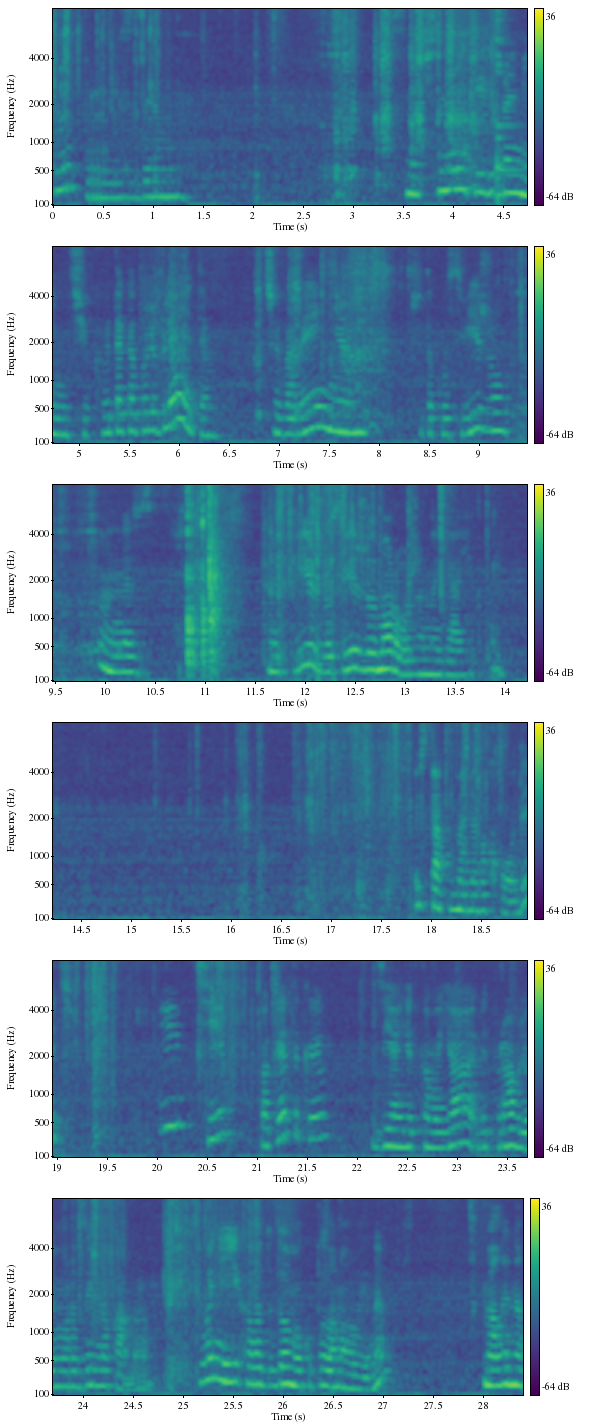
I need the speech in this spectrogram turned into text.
сюрпризи. Смачненький вітамінчик. Ви таке полюбляєте? Чи варення, чи таку свіжу, ну, не, не свіжу, свіжу морожену ягідку. Ось так в мене виходить. І ці пакетики з ягідками я відправлю в морозильну камеру. Сьогодні їхала додому, купила малини. Малина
